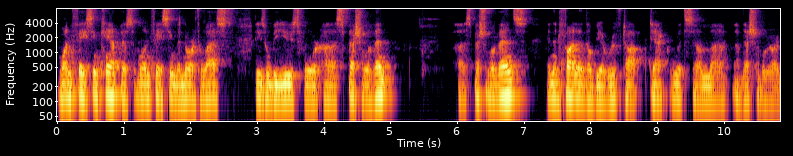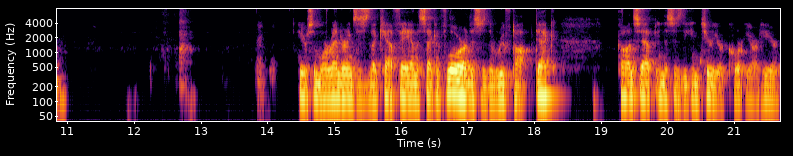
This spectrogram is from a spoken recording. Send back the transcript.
one facing campus, one facing the northwest. These will be used for uh, special event, uh, special events. And then finally, there'll be a rooftop deck with some uh, a vegetable garden. Here's some more renderings. This is the cafe on the second floor. This is the rooftop deck concept, and this is the interior courtyard here.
